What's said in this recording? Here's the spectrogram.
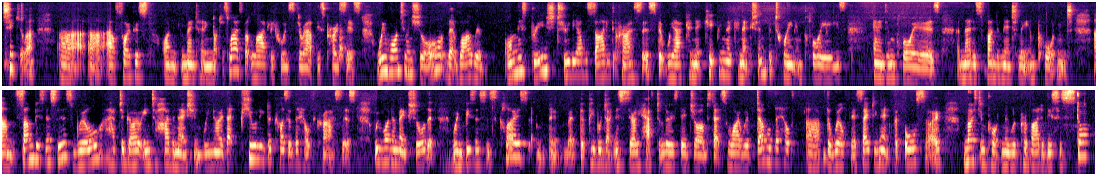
particular, uh, uh, our focus on maintaining not just lives but livelihoods throughout this process. We want to ensure that while we're on this bridge to the other side of the crisis that we are connect, keeping the connection between employees and employers, and that is fundamentally important. Um, some businesses will have to go into hibernation. We know that purely because of the health crisis. We want to make sure that when businesses close, that people don't necessarily have to lose their jobs. That's why we've doubled the health, uh, the welfare safety net, but also, most importantly, we've provided this historic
